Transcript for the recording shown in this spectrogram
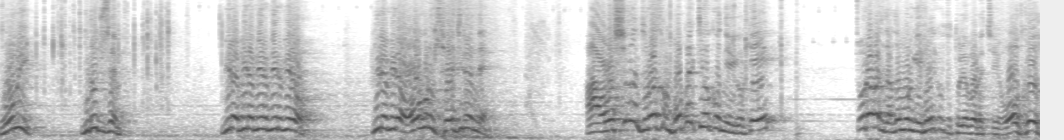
워익 밀어 주셈. 밀어 밀어 밀어 밀어 밀어. 밀어 밀어. 어그로 개지렸네. 아 어시만 들어왔으면 퍼펙트였거든요 이거 게임. 쫄아가지고 나도 모르게 헬리콥터 돌려버렸지. 어그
